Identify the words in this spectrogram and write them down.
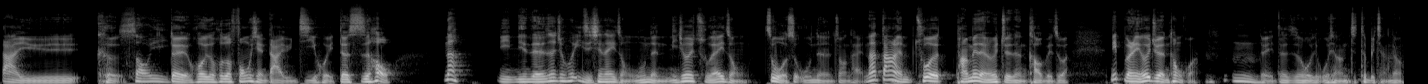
大于可收益，对，或者或者风险大于机会的时候，那你你的人生就会一直陷在一种无能，你就会处在一种自我是无能的状态。那当然，除了旁边的人会觉得很靠北之外，你本人也会觉得很痛苦啊。嗯，对，这是我我想特别强调。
